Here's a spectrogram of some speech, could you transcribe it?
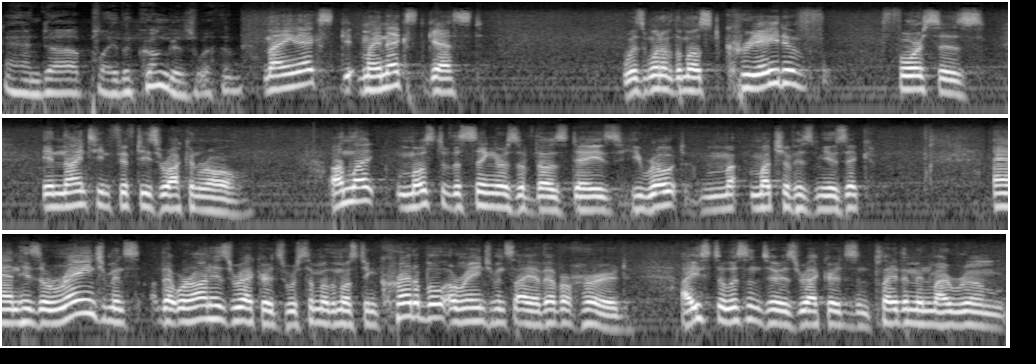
and uh, play the congas with him. My next my next guest was one of the most creative forces in 1950s rock and roll. Unlike most of the singers of those days, he wrote much of his music. And his arrangements that were on his records were some of the most incredible arrangements I have ever heard. I used to listen to his records and play them in my room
